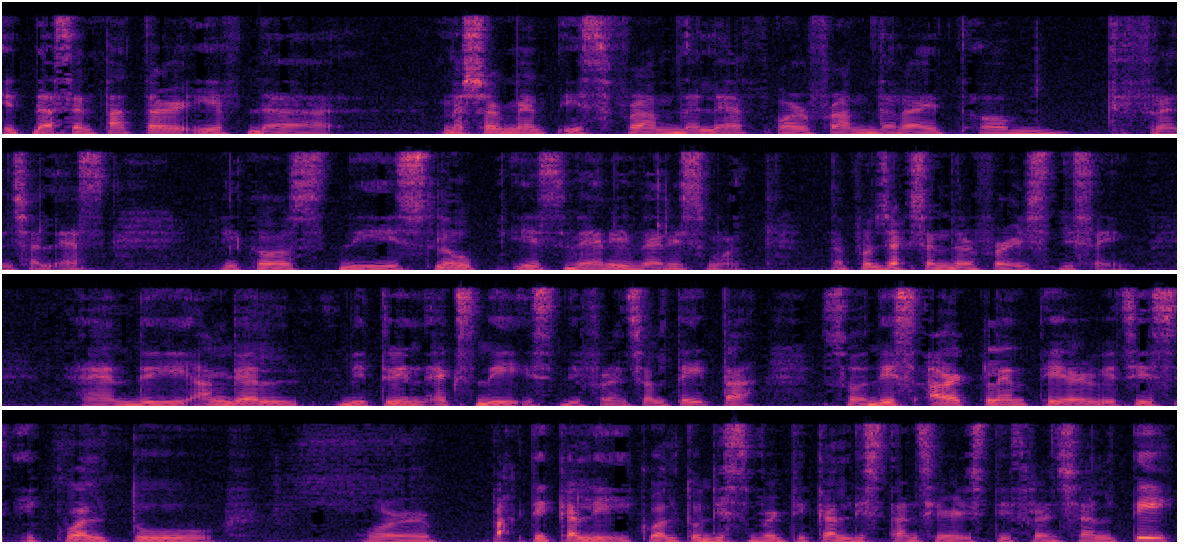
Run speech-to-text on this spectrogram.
it doesn't matter if the measurement is from the left or from the right of differential S because the slope is very very small. The projection therefore is the same. And the angle between XD is differential theta. So this arc length here which is equal to or practically equal to this vertical distance here is differential T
